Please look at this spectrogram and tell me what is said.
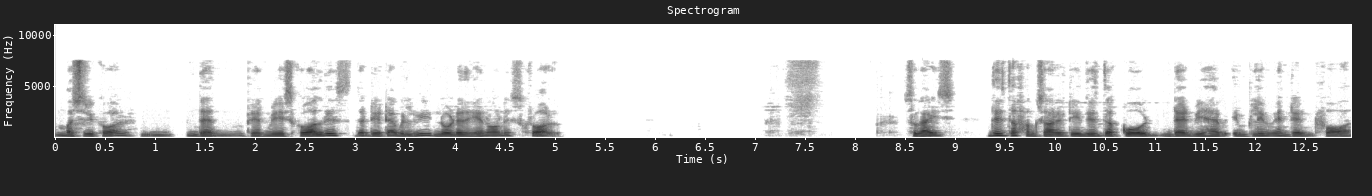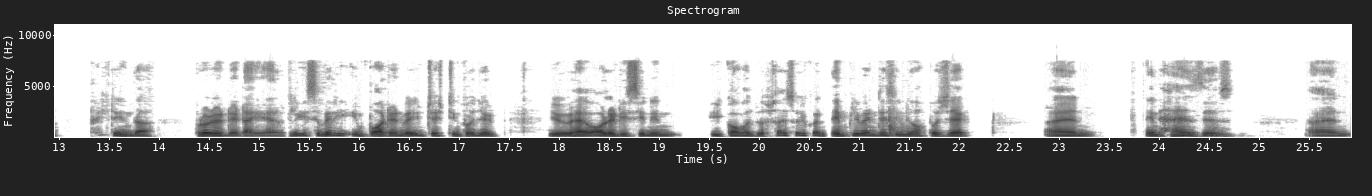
much record then when we scroll this the data will be loaded here on the scroll. So guys this is the functionality this is the code that we have implemented for filtering the product data here. It's a very important very interesting project you have already seen in e-commerce website. So you can implement this in your project and enhance this. Hmm. And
